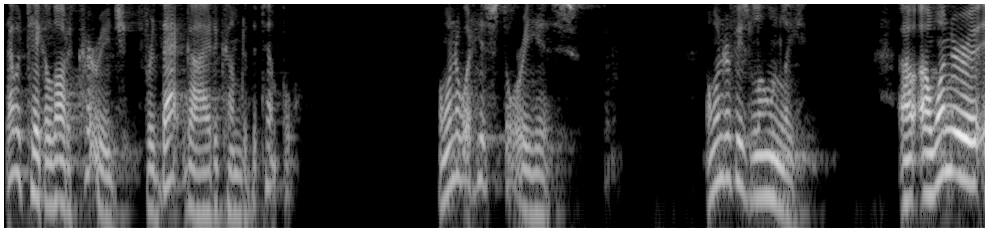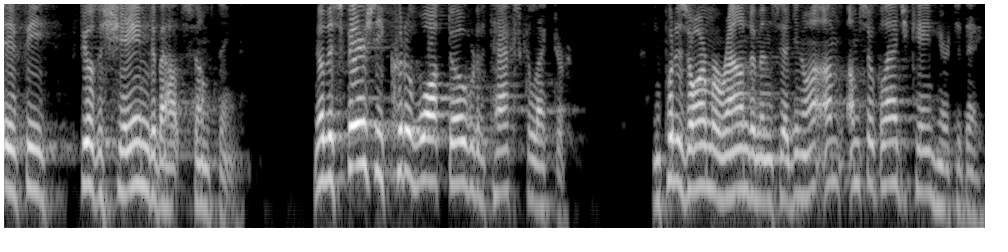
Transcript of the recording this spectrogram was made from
that would take a lot of courage for that guy to come to the temple. I wonder what his story is. I wonder if he's lonely. I wonder if he feels ashamed about something. You know, this Pharisee could have walked over to the tax collector and put his arm around him and said, You know, I'm, I'm so glad you came here today.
